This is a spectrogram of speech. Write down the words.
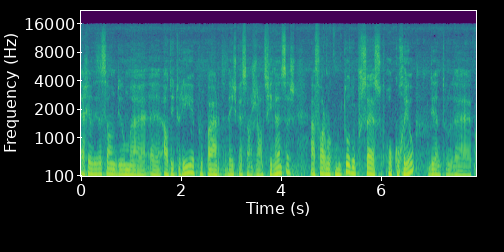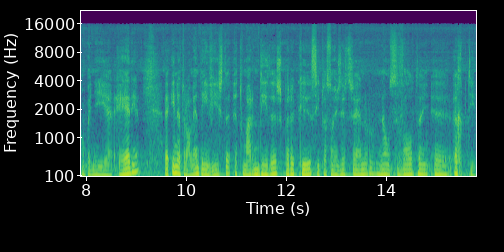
a realização de uma eh, auditoria por parte da Inspeção-Geral de Finanças, à forma como todo o processo ocorreu dentro da companhia aérea eh, e, naturalmente, em vista a tomar medidas para que situações deste género não se voltem a repetir.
